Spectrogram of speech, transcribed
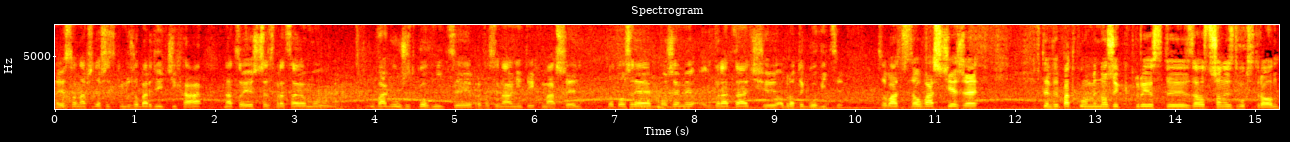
No jest ona przede wszystkim dużo bardziej cicha, na co jeszcze zwracają uwagę użytkownicy profesjonalni tych maszyn, to to, że możemy odwracać y, obroty głowicy. Zobacz, zauważcie, że w tym wypadku mamy nożyk, który jest y, zaostrzony z dwóch stron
